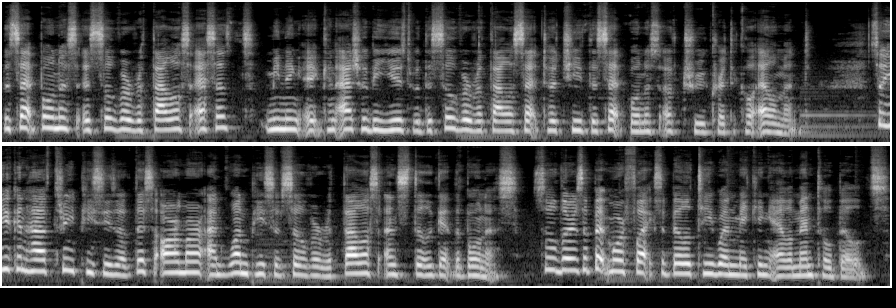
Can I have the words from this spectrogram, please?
The set bonus is Silver Rathalos Essence, meaning it can actually be used with the Silver Rathalos set to achieve the set bonus of True Critical Element. So you can have 3 pieces of this armor and 1 piece of Silver Rathalos and still get the bonus. So there's a bit more flexibility when making elemental builds.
